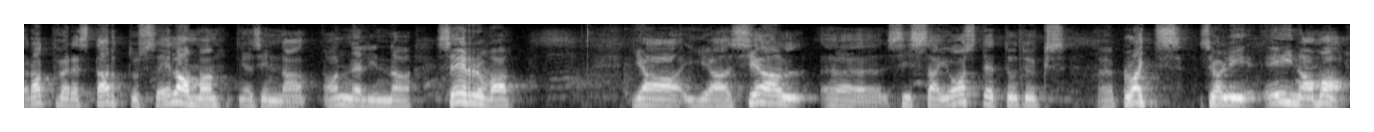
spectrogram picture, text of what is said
Rakverest Tartusse elama ja sinna Annelinna serva. ja, ja seal äh, siis sai ostetud üks äh, plats, see oli Heinamaa.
